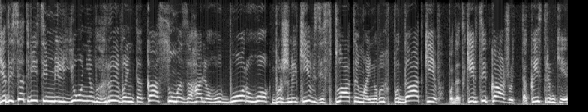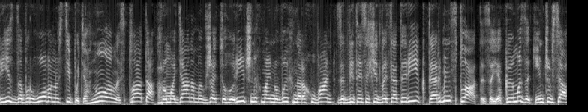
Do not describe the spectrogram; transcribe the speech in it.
58 мільйонів гривень – така сума загального боргу боржників зі сплати майнових податків. Податківці кажуть, такий стрімкий ріст заборгованості потягнула несплата громадянами вже цьогорічних майнових нарахувань за 2020 рік. Термін сплати, за якими закінчився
